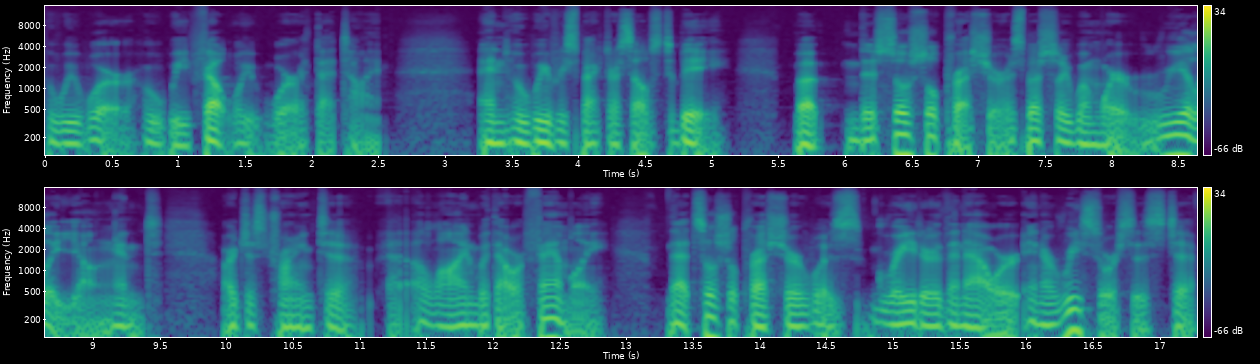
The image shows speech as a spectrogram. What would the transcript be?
who we were, who we felt we were at that time, and who we respect ourselves to be. But the social pressure, especially when we're really young and are just trying to uh, align with our family, that social pressure was greater than our inner resources to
